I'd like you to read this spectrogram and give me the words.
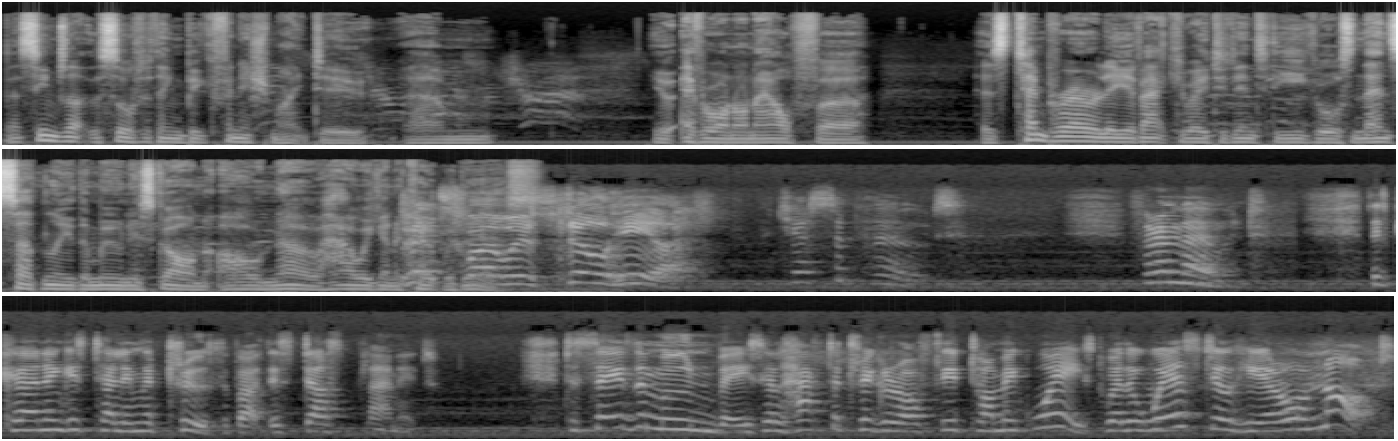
That seems like the sort of thing Big Finish might do. Um, you know, everyone on Alpha has temporarily evacuated into the Eagles, and then suddenly the moon is gone. Oh no, how are we going to cope with That's why this? we're still here. Just suppose, for a moment, that Koenig is telling the truth about this dust planet. To save the moon base, he'll have to trigger off the atomic waste, whether we're still here or not.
